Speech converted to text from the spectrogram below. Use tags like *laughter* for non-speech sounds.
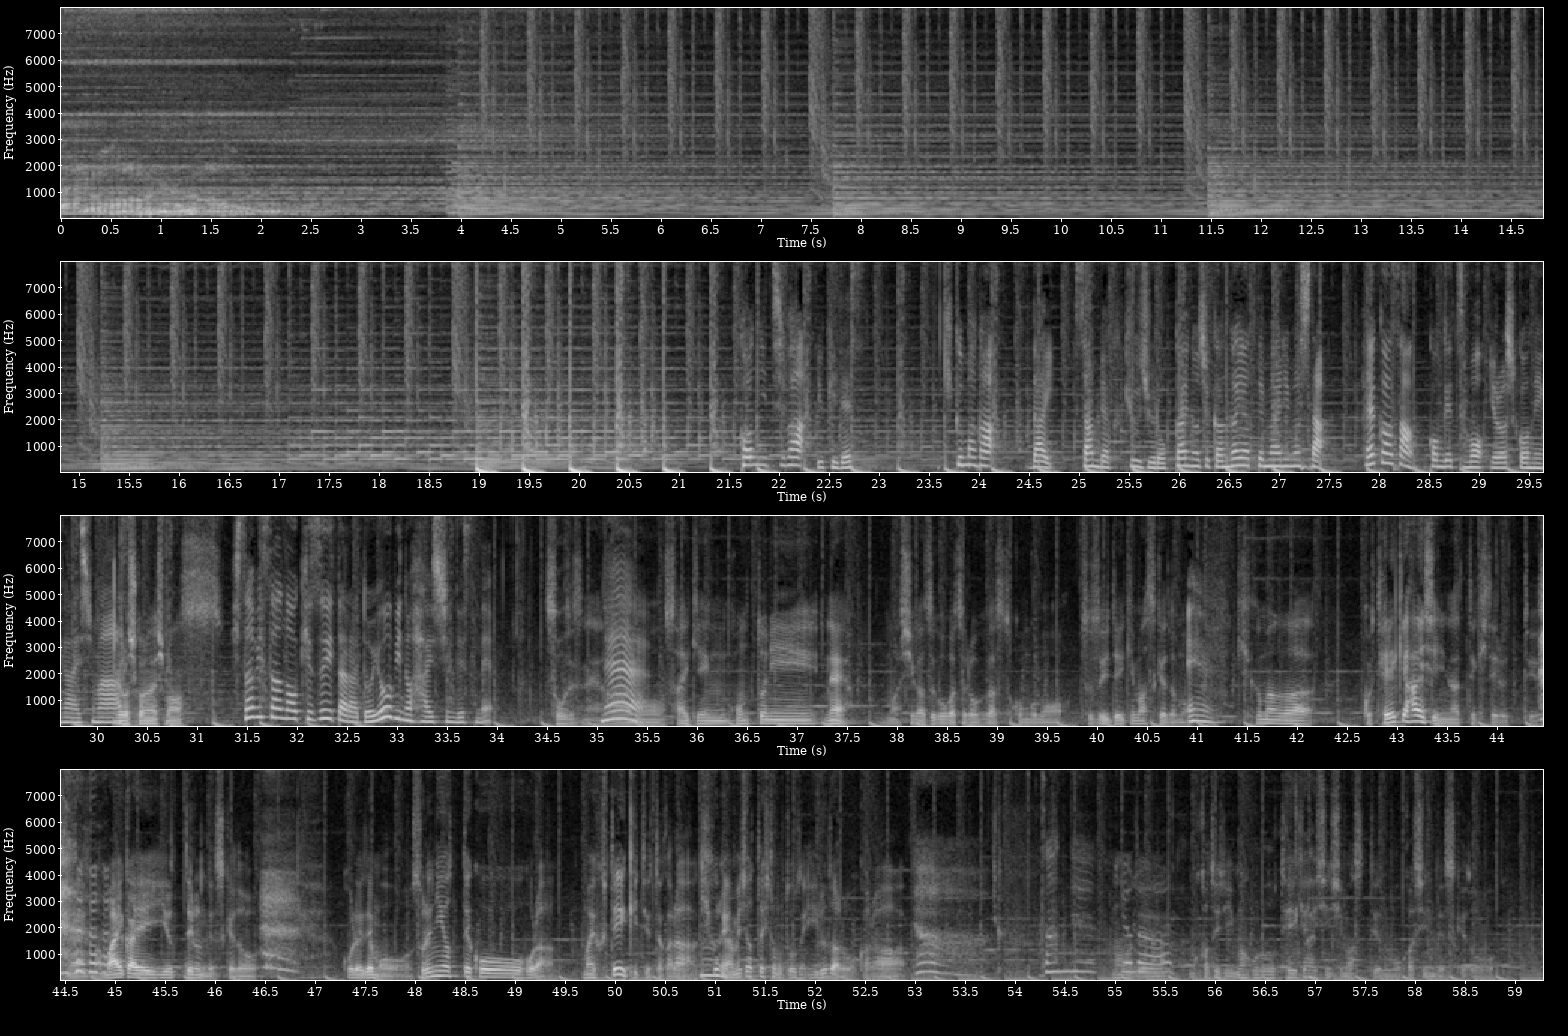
こんにちはゆきです。菊間が第396回の時間がやってまいりました。早川さん今月もよろしくお願いします。よろしくお願いします。久々の気づいたら土曜日の配信ですね。そうですね。ねえ。あの最近本当にねまあ4月5月6月と今後も続いていきますけどもええ。菊間がこれ定期配信になってきてるっていうね、*laughs* まあ、毎回言ってるんですけどこれでもそれによってこうほら前不定期って言ったから聞くのやめちゃった人も当然いるだろうから、*laughs* *laughs* 残念。なので、やだ。まあかといって今頃定期配信しますっていうのもおかしいんですけど、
